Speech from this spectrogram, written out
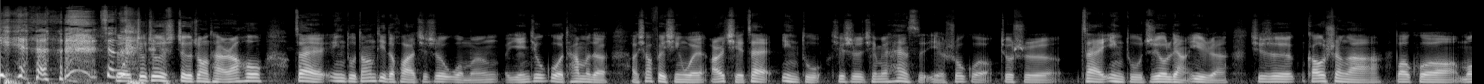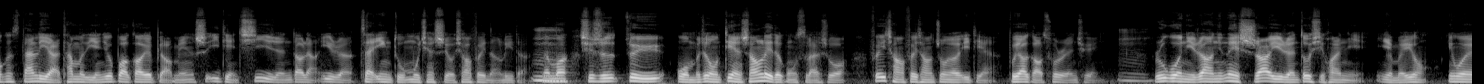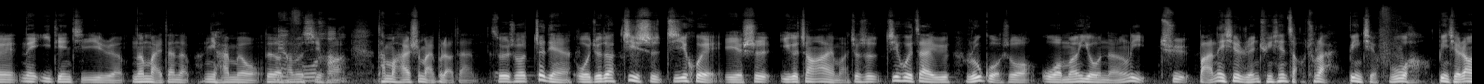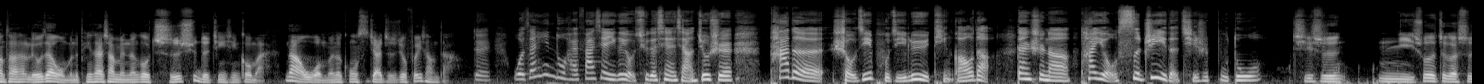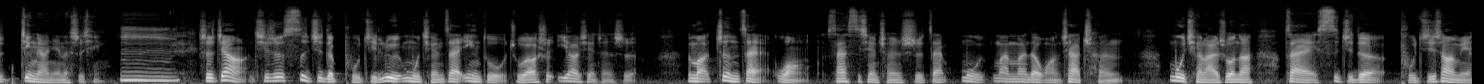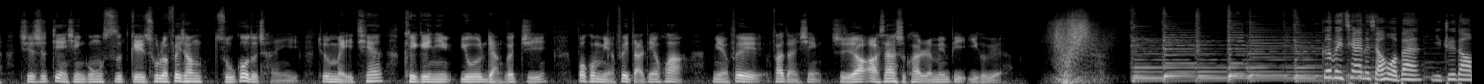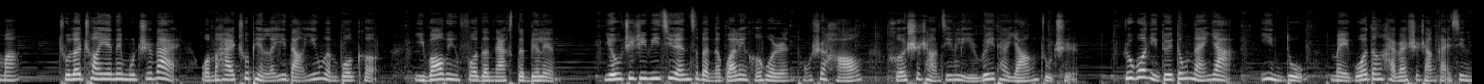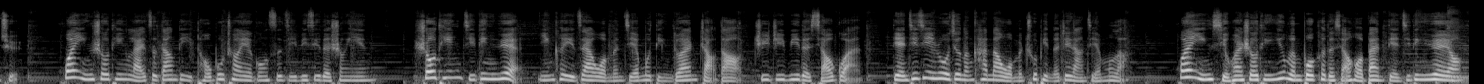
对，就就是这个状态。然后在印度当地的话，其实我们研究过他们的呃消费行为，而且在印度，其实前面汉斯也说过，就是在印度只有两亿人。其实高盛啊，包括摩根斯丹利啊，他们的研究报告也表明，是一点七亿人到两亿人在印度目前是有消费能力的。那么，其实对于我们这种电商类的公司来说，非常非常重要一点，不要搞错人群。嗯，如果你让那十二亿人都喜欢你，也没用。因为那一点几亿人能买单的，你还没有得到他们喜欢，他们还是买不了单。所以说这点，我觉得既是机会，也是一个障碍嘛。就是机会在于，如果说我们有能力去把那些人群先找出来，并且服务好，并且让他留在我们的平台上面，能够持续的进行购买，那我们的公司价值就非常大。对，我在印度还发现一个有趣的现象，就是它的手机普及率挺高的，但是呢，它有四 G 的其实不多。其实。你说的这个是近两年的事情，嗯，是这样。其实四 G 的普及率目前在印度主要是一二线城市，那么正在往三四线城市在慢慢慢的往下沉。目前来说呢，在四 G 的普及上面，其实电信公司给出了非常足够的诚意，就是每天可以给你有两个 G，包括免费打电话、免费发短信，只要二三十块人民币一个月。各位亲爱的小伙伴，你知道吗？除了创业内幕之外，我们还出品了一档英文播客《Evolving for the Next Billion》，由 GGV 纪元资本的管理合伙人童世豪和市场经理 Rita 杨主持。如果你对东南亚、印度、美国等海外市场感兴趣，欢迎收听来自当地头部创业公司 GVC 的声音。收听及订阅，您可以在我们节目顶端找到 GGV 的小馆，点击进入就能看到我们出品的这档节目了。欢迎喜欢收听英文播客的小伙伴点击订阅哟。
